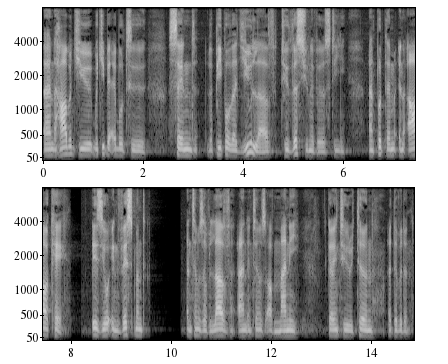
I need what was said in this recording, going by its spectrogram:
And how would you would you be able to send the people that you love to this university and put them in our care? Is your investment in terms of love and in terms of money going to return a dividend?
